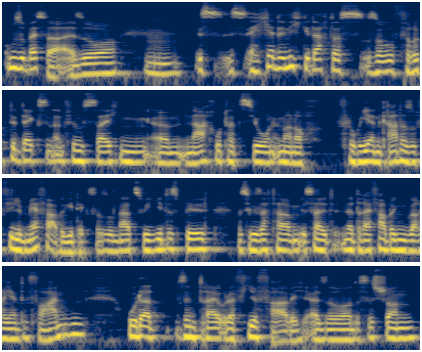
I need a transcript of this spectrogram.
umso besser. Also hm. ist, ist, ich hätte nicht gedacht, dass so verrückte Decks in Anführungszeichen ähm, nach Rotation immer noch florieren, gerade so viele mehrfarbige Decks. Also nahezu jedes Bild, was wir gesagt haben, ist halt in der dreifarbigen Variante vorhanden oder sind drei- oder vierfarbig. Also das ist schon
